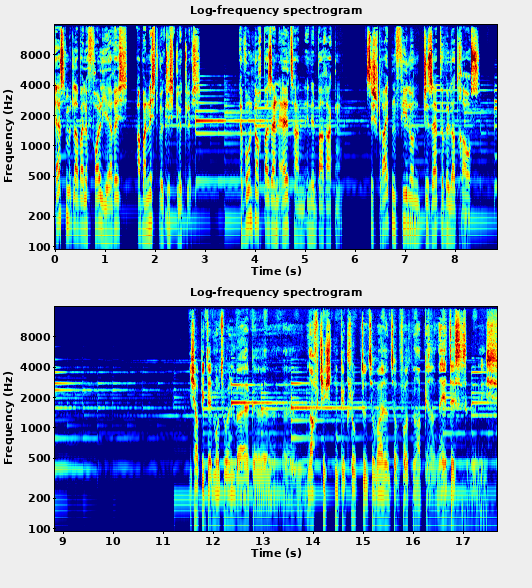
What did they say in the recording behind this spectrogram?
Er ist mittlerweile volljährig, aber nicht wirklich glücklich. Er wohnt noch bei seinen Eltern in den Baracken Sie streiten viel und Giuseppe will dort raus. Ich habe in den Motorenwerken äh, Nachtschichten geklubbt und so weiter und so fort und habe gesagt, nee, das, ich,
